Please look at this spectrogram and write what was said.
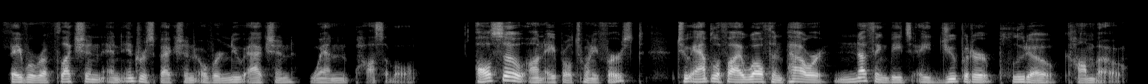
favor reflection and introspection over new action when possible. Also on April 21st, to amplify wealth and power, nothing beats a Jupiter Pluto combo.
